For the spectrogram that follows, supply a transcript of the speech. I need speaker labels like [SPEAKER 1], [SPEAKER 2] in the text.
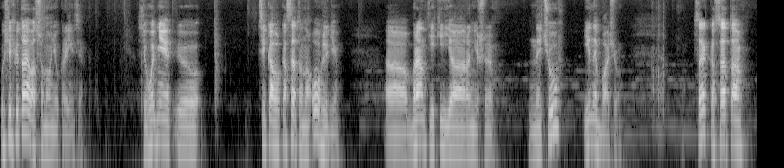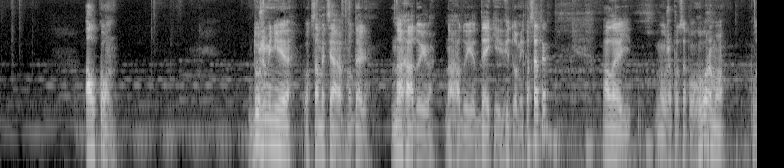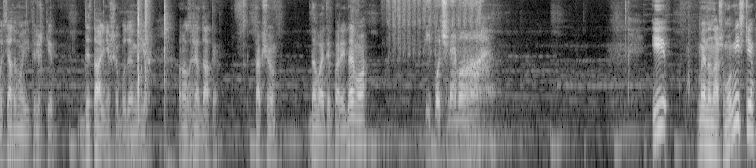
[SPEAKER 1] Усіх вітаю вас, шановні українці. Сьогодні е, цікава касета на огляді. Е, бренд, який я раніше не чув і не бачив. Це касета Alcon. Дуже мені от саме ця модель нагадує, нагадує деякі відомі касети. Але ми вже про це поговоримо, коли сядемо і трішки детальніше будемо їх розглядати. Так що давайте перейдемо і почнемо. І ми на нашому місці.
